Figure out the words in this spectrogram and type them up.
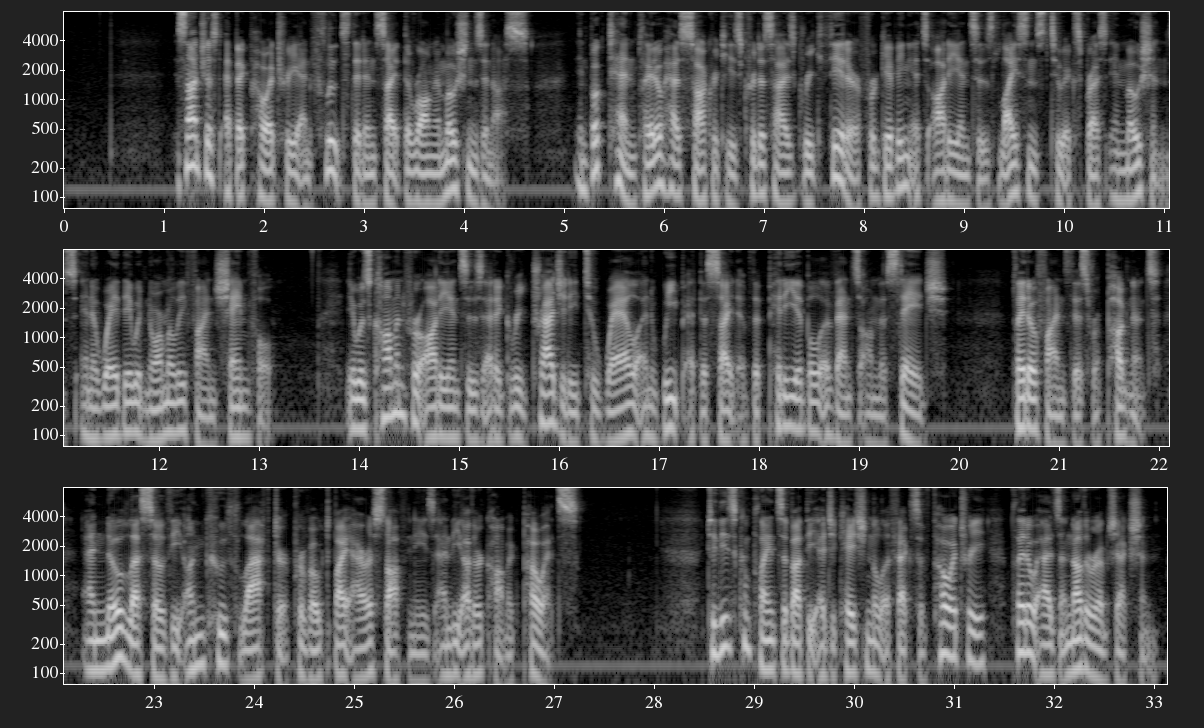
It's not just epic poetry and flutes that incite the wrong emotions in us. In Book 10, Plato has Socrates criticize Greek theater for giving its audiences license to express emotions in a way they would normally find shameful. It was common for audiences at a Greek tragedy to wail and weep at the sight of the pitiable events on the stage. Plato finds this repugnant, and no less so the uncouth laughter provoked by Aristophanes and the other comic poets. To these complaints about the educational effects of poetry, Plato adds another objection.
